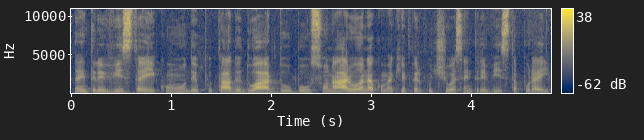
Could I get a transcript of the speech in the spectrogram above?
da entrevista aí com o deputado Eduardo Bolsonaro. Ana, como é que repercutiu essa entrevista por aí?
